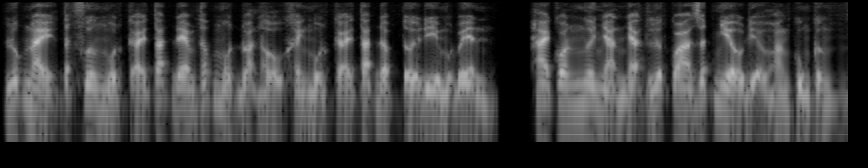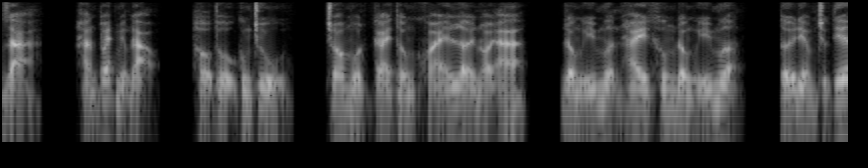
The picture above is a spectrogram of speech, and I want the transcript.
Lúc này tất phương một cái tắt đem thấp một đoạn hậu khanh một cái tắt đập tới đi một bên, hai con ngươi nhàn nhạt lướt qua rất nhiều địa hoàng cung cường giả, hắn toét miệng đạo, hậu thổ cung chủ, cho một cái thống khoái lời nói à đồng ý mượn hay không đồng ý mượn, tới điểm trực tiếp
